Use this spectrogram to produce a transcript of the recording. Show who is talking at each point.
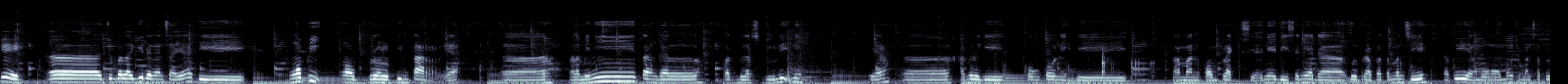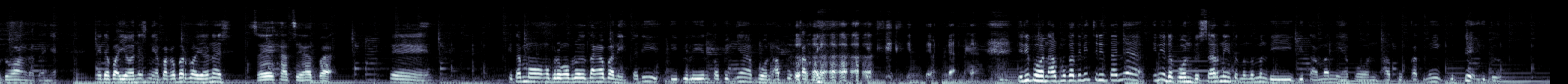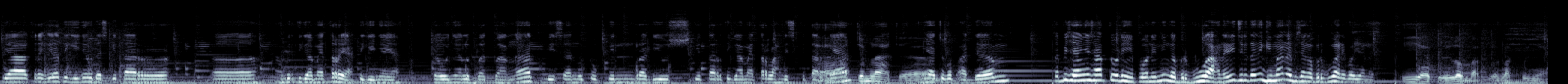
Speaker 1: Oke, eh, jumpa lagi dengan saya di ngopi ngobrol pintar ya. Eh, malam ini tanggal 14 Juli nih ya. eh, kami lagi kongko nih di Taman Kompleks ya. Ini di sini ada beberapa teman sih, tapi yang mau ngomong cuma satu doang katanya. Ini ada Pak Yohanes nih. Apa kabar Pak Yohanes?
Speaker 2: Sehat-sehat pak
Speaker 1: Oke, kita mau ngobrol-ngobrol tentang apa nih? Tadi dipilihin topiknya pohon alpukat nih. Jadi pohon alpukat ini ceritanya ini ada pohon besar nih teman-teman di di taman nih ya pohon alpukat ini gede gitu. Ya kira-kira tingginya udah sekitar eh, hampir 3 meter ya tingginya ya. Daunnya lebat banget, bisa nutupin radius sekitar 3 meter lah di sekitarnya.
Speaker 2: Adem lah adem
Speaker 1: Ya cukup adem. Tapi sayangnya satu nih, pohon ini nggak berbuah. Nah ini ceritanya gimana bisa nggak berbuah nih Pak Yohanes?
Speaker 2: Iya belum pak belum waktunya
